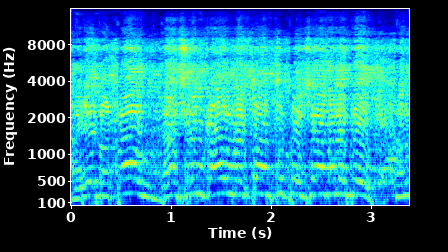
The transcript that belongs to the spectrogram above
अरे बापा वृद्धाश्रम काय उघडतो? आमचे पैसे आम्हाला दे. आम्हाला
